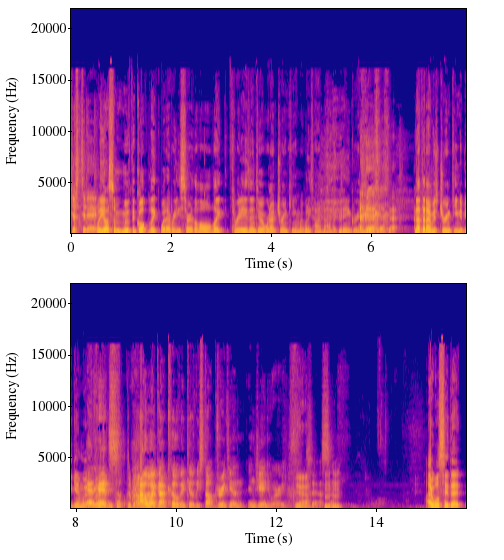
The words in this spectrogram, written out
just today. Well, you also moved the goal. Like whatever. You started the whole like three days into it. We're not drinking. I'm like, what are you talking about? Like we didn't agree. that. Not that I was drinking to begin with. and but hence talked about how that. I got COVID because we stopped drinking in January. yeah. So, so- Mm-hmm. I will say that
